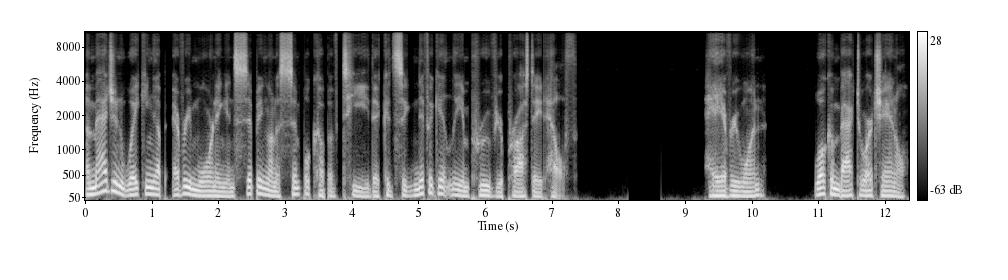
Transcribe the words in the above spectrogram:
Imagine waking up every morning and sipping on a simple cup of tea that could significantly improve your prostate health. Hey everyone, welcome back to our channel.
